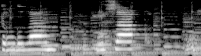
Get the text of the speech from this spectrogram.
tenggelam, rusak. Terus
